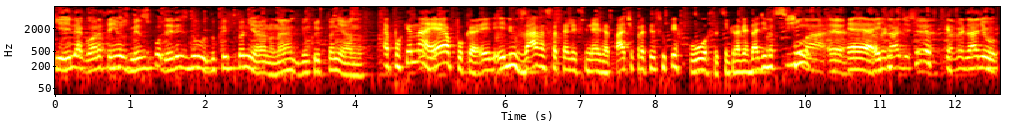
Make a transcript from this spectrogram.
que ele agora tem os mesmos poderes do, do kryptoniano, né? De um kryptoniano. É porque na época ele, ele usava essa telecinésia tátil pra ter super força, assim, que na verdade ele Pra simular, é. É, na ele verdade, tinha é, na verdade o,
